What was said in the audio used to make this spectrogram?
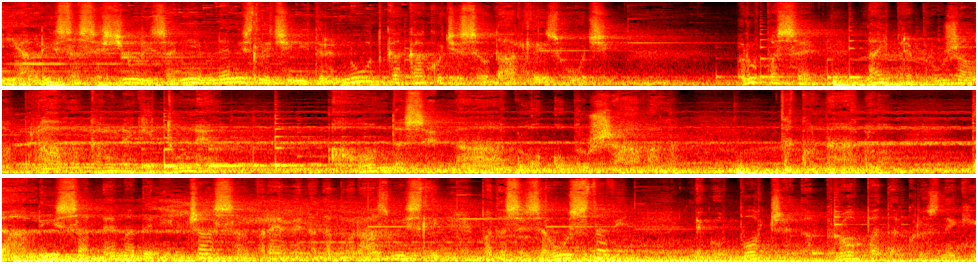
i Alisa se sjuri za njim ne misleći ni trenutka kako će se odatle izvući. Rupa se najpre pružala pravo kao neki tunel, onda se naglo obrušavala. Tako naglo da Alisa nema da ni časa vremena da porazmisli pa da se zaustavi, nego poče da propada kroz neki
